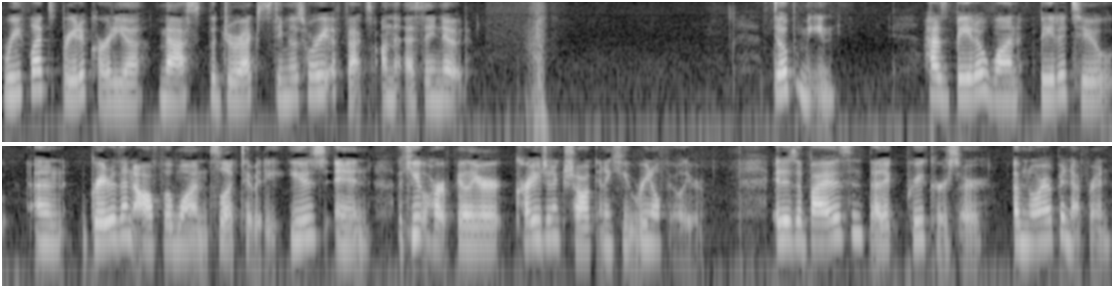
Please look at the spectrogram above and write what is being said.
Reflex bradycardia masks the direct stimulatory effects on the SA node. Dopamine has beta 1, beta 2, and greater than alpha 1 selectivity, used in acute heart failure, cardiogenic shock, and acute renal failure. It is a biosynthetic precursor of norepinephrine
